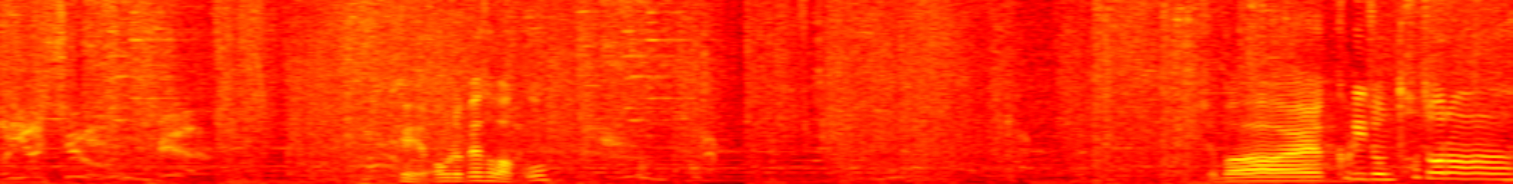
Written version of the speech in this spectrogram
무리하슈. 오케이 어그로 뺏어봤고 제발 크리 좀 터져라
